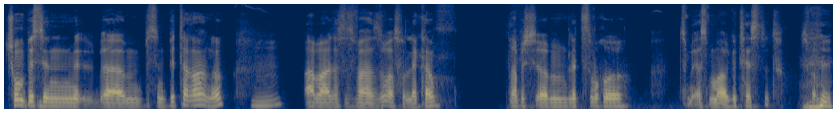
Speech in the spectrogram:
schon ein bisschen, ähm, bisschen bitterer, ne? Mhm. Aber das ist, war sowas von lecker. Habe ich ähm, letzte Woche zum ersten Mal getestet.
